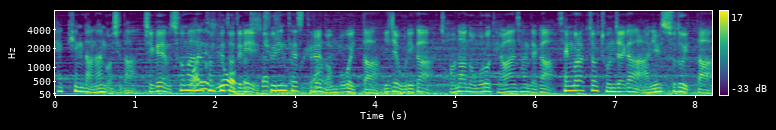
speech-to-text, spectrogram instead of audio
해킹당한 것이다. 지금 수많은 컴퓨터들이 튜링 테스트를 넘보고 있다. 이제 우리가 전화 너머로 대화한 상대가 생물학적 존재가 아닐 수도 있다.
